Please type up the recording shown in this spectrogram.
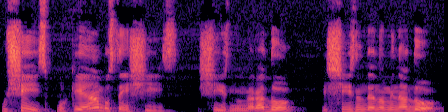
o x, porque ambos têm x, x no numerador e x no denominador.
